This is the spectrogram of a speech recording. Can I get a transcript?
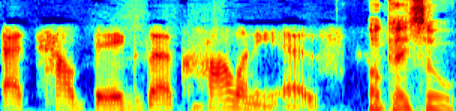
at how big the colony is. okay, so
